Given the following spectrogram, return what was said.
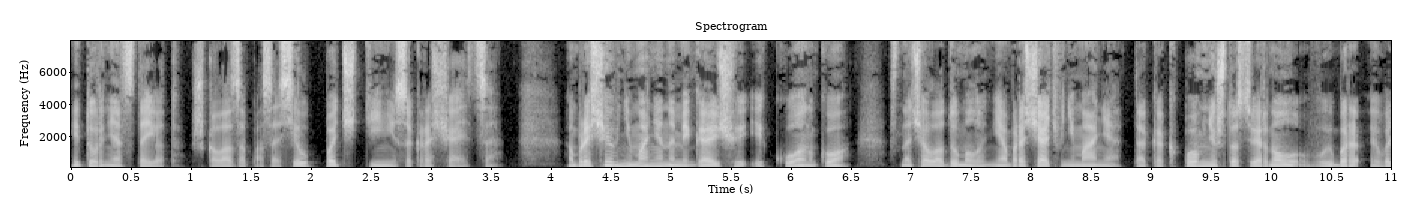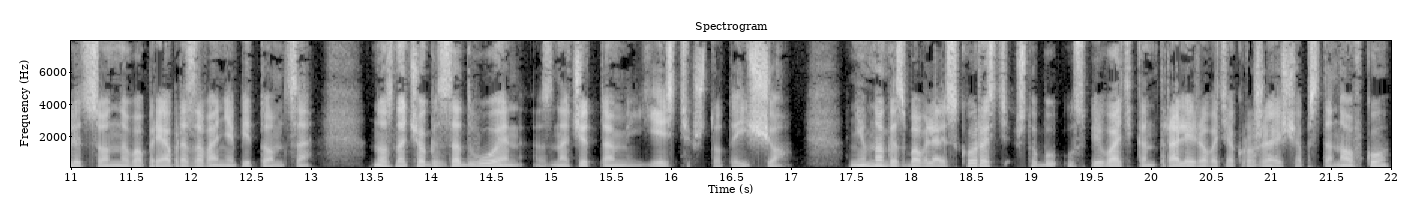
И тур не отстает, шкала запаса сил почти не сокращается. Обращаю внимание на мигающую иконку. Сначала думал не обращать внимания, так как помню, что свернул выбор эволюционного преобразования питомца. Но значок задвоен, значит там есть что-то еще. Немного сбавляю скорость, чтобы успевать контролировать окружающую обстановку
